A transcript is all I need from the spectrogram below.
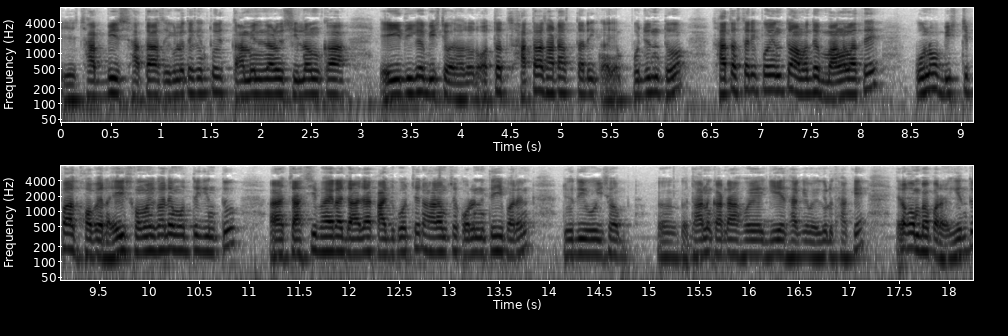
এই যে ছাব্বিশ, সাতাশ, এগুলোতে কিন্তু তামিলনাড়ু, শ্রীলঙ্কা এই দিকে বৃষ্টিপাত অর্থাৎ সাতাশ, আঠাশ তারিখ পর্যন্ত, সাতাশ তারিখ পর্যন্ত আমাদের বাংলাতে কোনো বৃষ্টিপাত হবে না। এই সময়কালের মধ্যে কিন্তু চাষি ভাইরা যা যা কাজ করছেন আরামসে করে নিতেই পারেন। যদি ওই সব ধান কাটা হয়ে গিয়ে থাকে বা এগুলো থাকে, এরকম ব্যাপার। কিন্তু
